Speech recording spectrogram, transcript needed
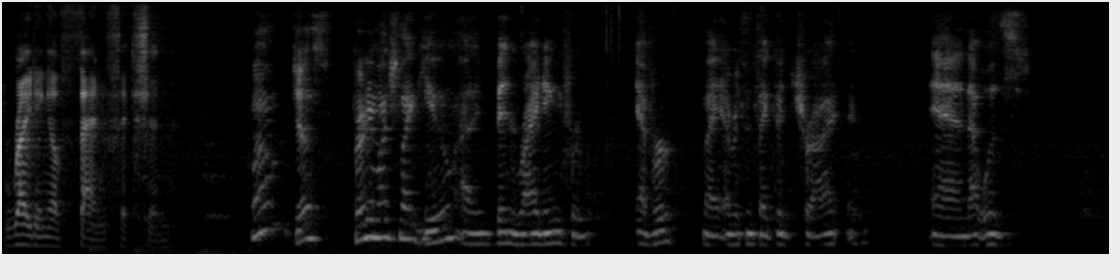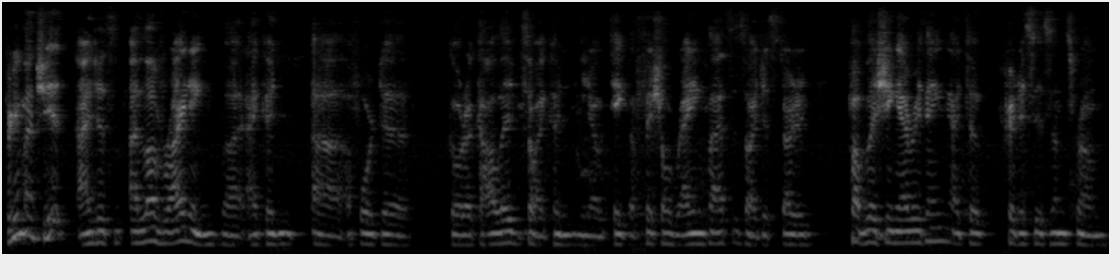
writing of fan fiction? Well, just pretty much like you. I've been writing forever, like ever since I could try, and that was pretty much it. I just I love writing, but I couldn't uh, afford to go to college, so I couldn't you know take official writing classes. So I just started publishing everything. I took criticisms from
